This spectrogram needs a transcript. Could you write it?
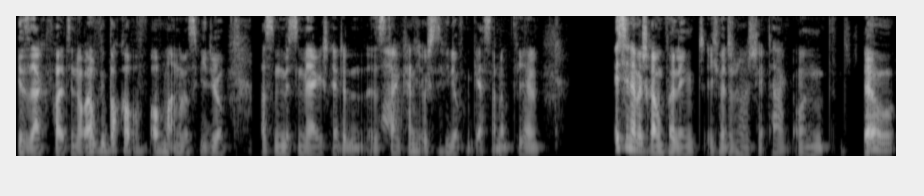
Wie gesagt, falls ihr noch irgendwie Bock habt auf, auf ein anderes Video, was ein bisschen mehr geschnitten ist, dann kann ich euch das Video von gestern empfehlen. Ist in der Beschreibung verlinkt. Ich wünsche euch noch einen schönen Tag und ciao.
